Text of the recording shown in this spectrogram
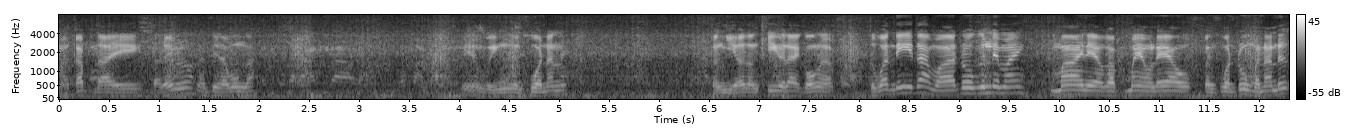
มากับได้แต่ได้ไม่รู้ลานเตนาวงก็นี่วิ่งควรนั่นนี่ ต่างเหยียวต่างขี้ก็ได้ของแล้วแตัววันนี้ถ้าว่าโตขึ้นได้ไหมไม่แล้วครับไม่เอาแล้วเป็นควรรุ่งแบบนั้นเด้อ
